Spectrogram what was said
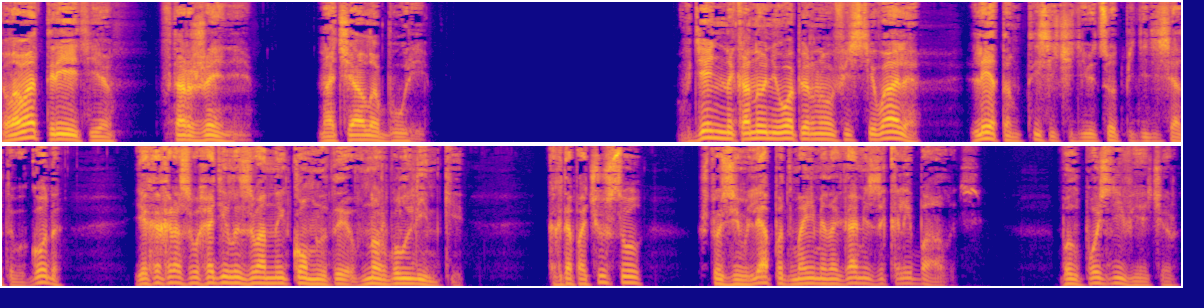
Глава третья. Вторжение. Начало бури. В день накануне оперного фестиваля, летом 1950 года, я как раз выходил из ванной комнаты в Норбуллинке, когда почувствовал, что земля под моими ногами заколебалась. Был поздний вечер,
